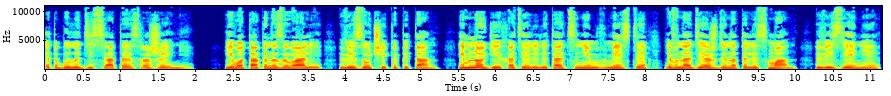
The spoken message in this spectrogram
это было десятое сражение. Его так и называли «везучий капитан», и многие хотели летать с ним вместе в надежде на талисман «Везение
